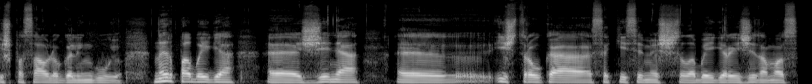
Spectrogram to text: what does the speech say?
iš pasaulio galingųjų. Na ir pabaigia e, žinia ištrauką, sakysim, iš labai gerai žinomos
